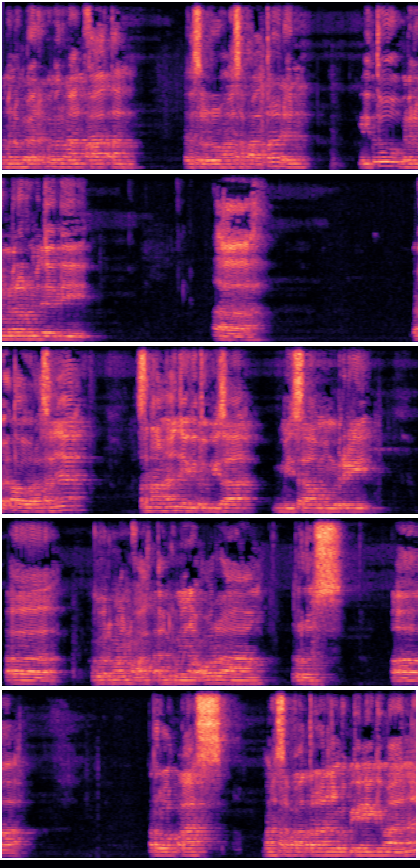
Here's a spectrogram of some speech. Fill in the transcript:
menebar kebermanfaatan ke seluruh masa patra dan itu benar-benar menjadi eh nggak tahu rasanya senang aja gitu bisa bisa memberi eh, kebermanfaatan ke banyak orang terus eh, terlepas masa patra nanggepinnya gimana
